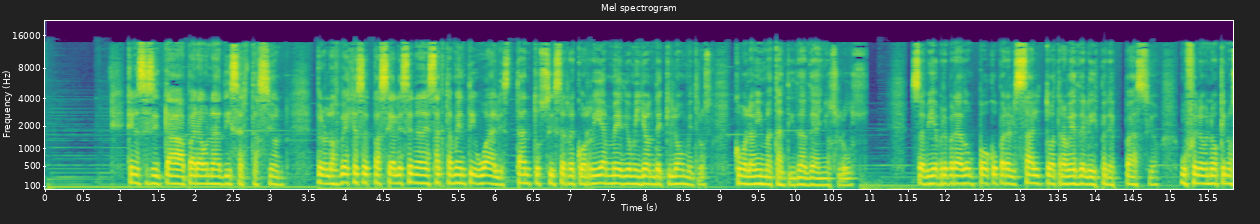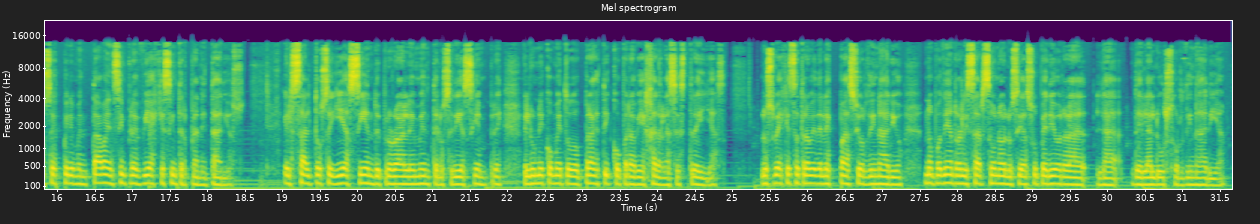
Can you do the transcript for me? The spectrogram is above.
que necesitaba para una disertación, pero los viajes espaciales eran exactamente iguales, tanto si se recorría medio millón de kilómetros como la misma cantidad de años luz. Se había preparado un poco para el salto a través del hiperespacio, un fenómeno que no se experimentaba en simples viajes interplanetarios. El salto seguía siendo y probablemente lo sería siempre el único método práctico para viajar a las estrellas. Los viajes a través del espacio ordinario no podían realizarse a una velocidad superior a la de la luz ordinaria.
